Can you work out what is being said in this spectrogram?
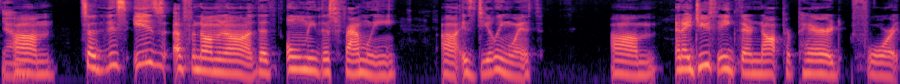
yeah. Um, so this is a phenomena that only this family uh, is dealing with. Um, and I do think they're not prepared for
